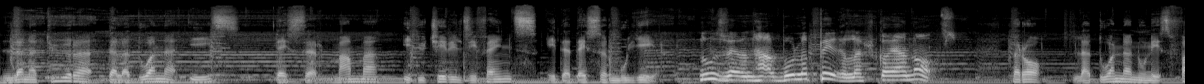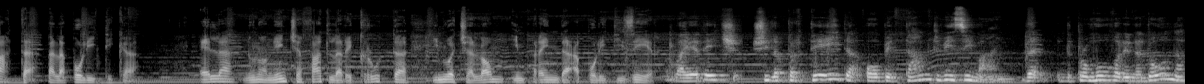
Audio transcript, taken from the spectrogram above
La natura della donna es d'esser mamma e d'uccer ils ifens e d'esser muglier. Nus vevan halbo la perla scoia noz. Però la donna non es fatta per la politica. Ella non ha neanche fatto la recruta in cui l'uomo imprenda a politiser. Vai a dire, se la partita ha tanto visimain di promuovere una donna,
